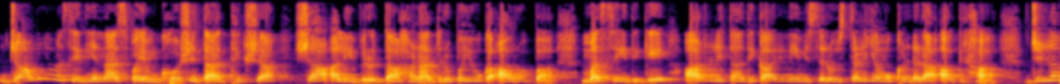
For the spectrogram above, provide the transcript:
ಜಾಮಿಯಾ ಮಸೀದಿಯನ್ನ ಸ್ವಯಂ ಘೋಷಿತ ಅಧ್ಯಕ್ಷ ಶಾ ಅಲಿ ವಿರುದ್ಧ ಹಣ ದುರುಪಯೋಗ ಆರೋಪ. ಮಸೀದಿಗೆ ಆಡಳಿತಾಧಿಕಾರಿ ನೇಮಿಸಲು ಸ್ಥಳೀಯ ಮುಖಂಡರ ಆಗ್ರಹ. ಜಿಲ್ಲಾ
